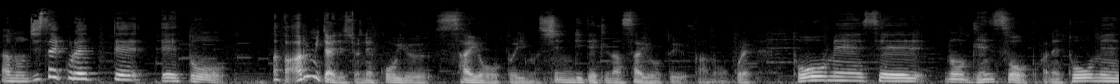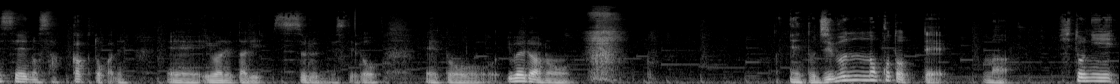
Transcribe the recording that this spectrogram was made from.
あの実際これってえっ、となんかあるみたいですよねこういう作用といいます心理的な作用というかあのこれ透明性の幻想とかね透明性の錯覚とかね、えー言われたりするんですけど、えっといわゆるあの、えっと自分のことってまあ人に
